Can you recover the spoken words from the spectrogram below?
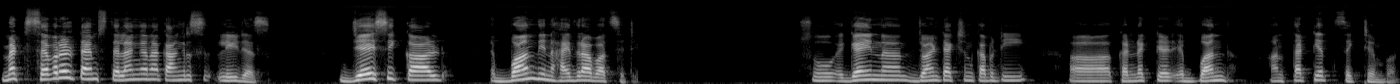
met several times Telangana Congress leaders, JC called a bandh in Hyderabad city. So, again uh, Joint Action Committee uh, conducted a bandh on 30th September.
